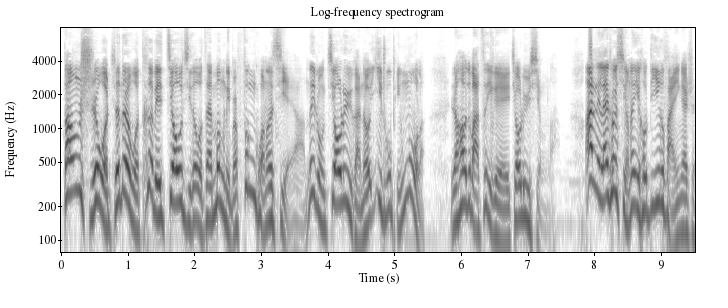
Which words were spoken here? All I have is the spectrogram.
当时我真的我特别焦急的，我在梦里边疯狂的写呀，那种焦虑感都溢出屏幕了，然后就把自己给焦虑醒了。按理来说，醒了以后第一个反应应该是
